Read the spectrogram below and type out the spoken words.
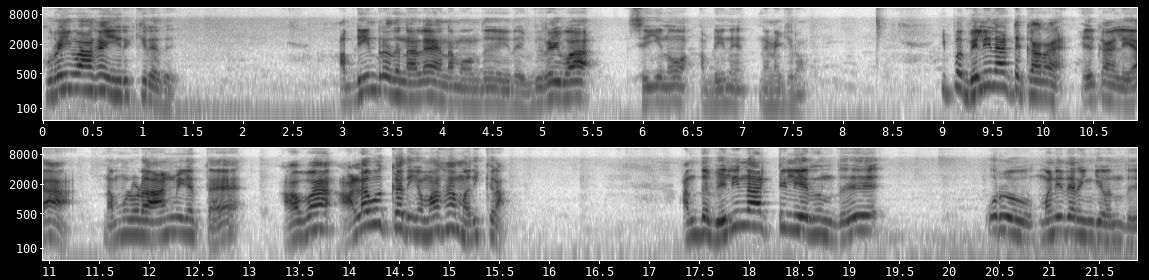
குறைவாக இருக்கிறது. அப்படின்றதுனால நம்ம வந்து இதை விரைவாக செய்யணும் அப்படின்னு நினைக்கிறோம். இப்போ வெளிநாட்டுக்காரன் இருக்கான் இல்லையா? நம்மளோட ஆன்மீகத்தை அவன் அளவுக்கு அதிகமாக மதிக்கிறான். அந்த வெளிநாட்டிலிருந்து ஒரு மனிதர் இங்கே வந்து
